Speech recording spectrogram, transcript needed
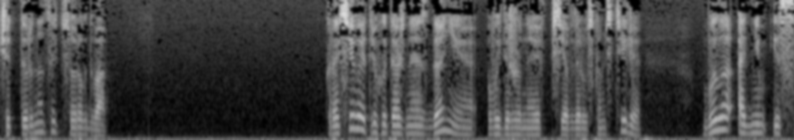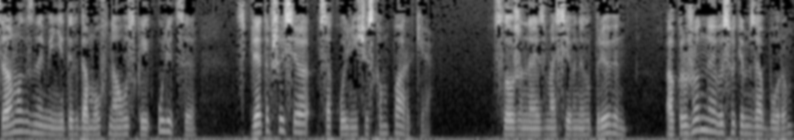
14.42. Красивое трехэтажное здание, выдержанное в псевдорусском стиле, было одним из самых знаменитых домов на узкой улице, спрятавшейся в Сокольническом парке. Сложенное из массивных бревен — Окруженное высоким забором,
